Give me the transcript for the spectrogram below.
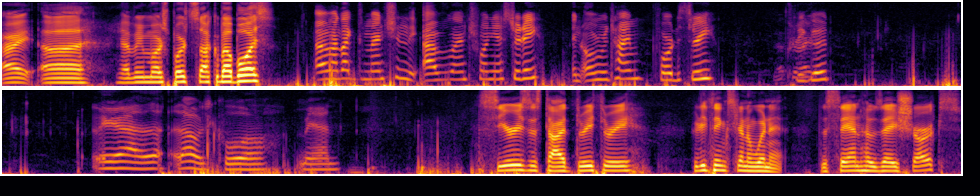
All right. Uh, you have any more sports to talk about, boys? Um, I'd like to mention the Avalanche won yesterday in overtime, four to three. Pretty good. Yeah, that, that was cool, man. Series is tied three-three. Who do you think's gonna win it? The San Jose Sharks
